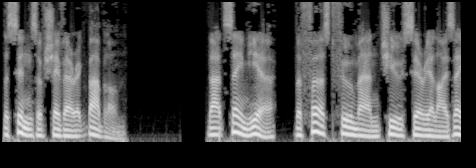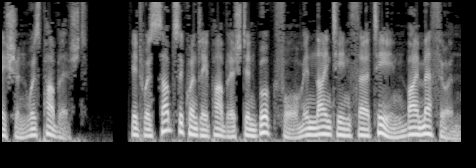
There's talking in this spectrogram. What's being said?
The Sins of Séverac Bablon. That same year, the first Fu Manchu serialization was published. It was subsequently published in book form in 1913 by Methuen.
